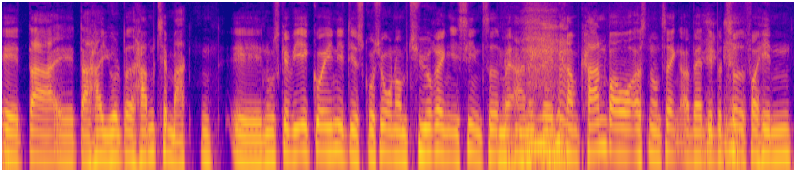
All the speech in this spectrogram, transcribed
Øh, der, øh, der har hjulpet ham til magten. Øh, nu skal vi ikke gå ind i diskussion om Turing i sin tid med Anne-Grethe Kramp-Karrenbauer og sådan nogle ting, og hvad det betød for hende,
